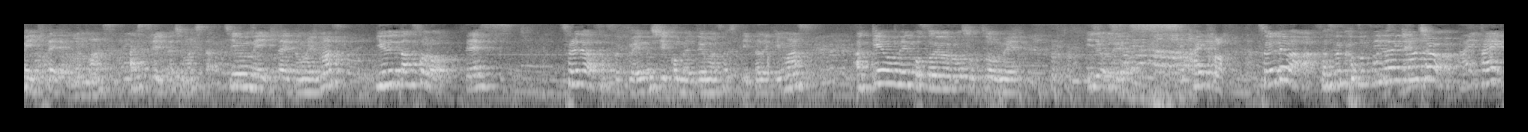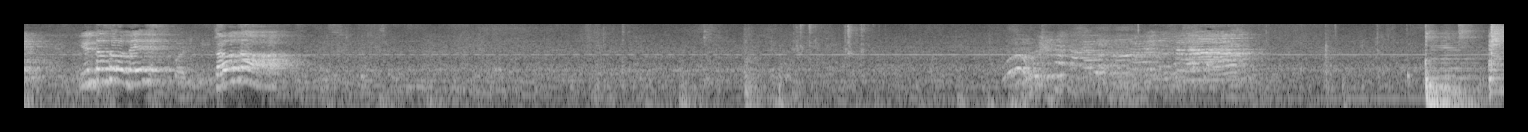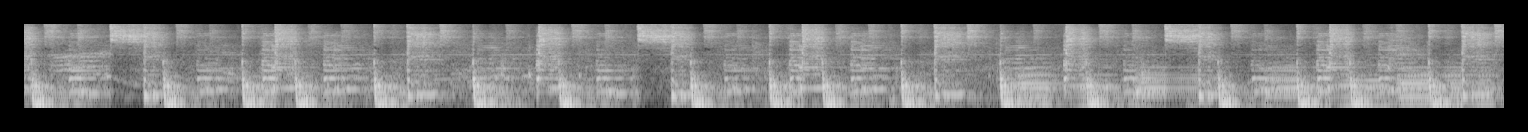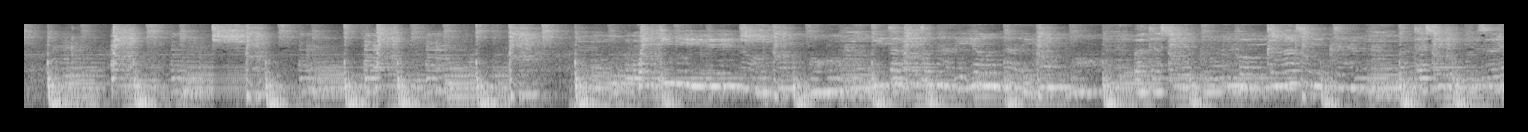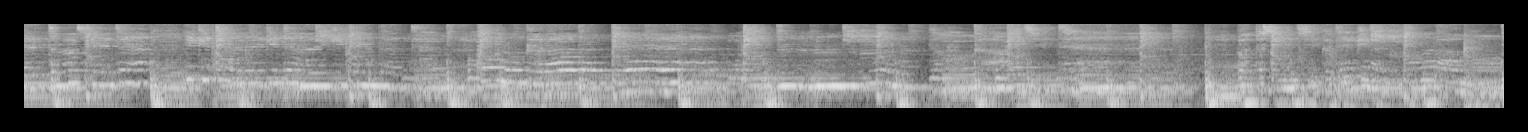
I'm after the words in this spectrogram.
名いきたいと思います。あ失礼いたしました。チーム名いきたいと思います。ゆうたソロです。それでは早速 MC コメント読まさせていただきます。あけおめことよろそつおめ。以上です。はい。それでは早速私を動かして私を連れ出して生きたい生きたい生きてしかできないことならもう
